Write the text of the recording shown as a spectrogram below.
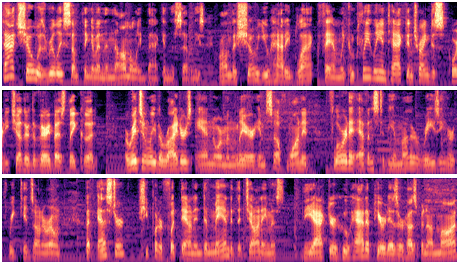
That show was really something of an anomaly back in the 70s. On the show, you had a black family completely intact and trying to support each other the very best they could. Originally, the writers and Norman Lear himself wanted Florida Evans to be a mother raising her three kids on her own. But Esther, she put her foot down and demanded that John Amos, the actor who had appeared as her husband on Maude,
